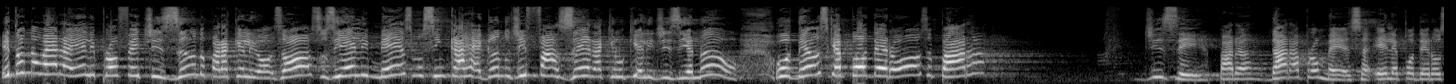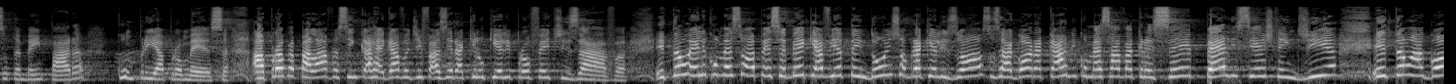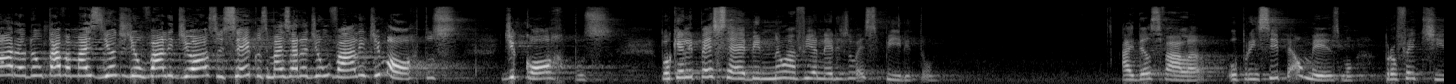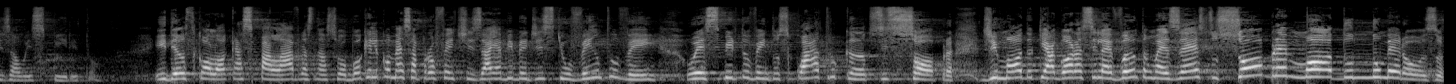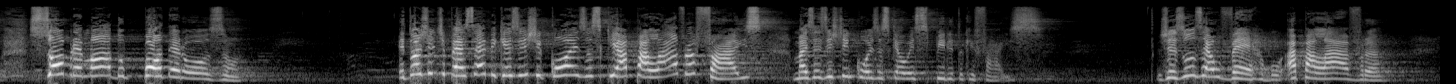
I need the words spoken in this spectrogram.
Então não era ele profetizando para aqueles ossos e ele mesmo se encarregando de fazer aquilo que ele dizia. Não. O Deus que é poderoso para dizer, para dar a promessa, ele é poderoso também para cumprir a promessa. A própria palavra se encarregava de fazer aquilo que ele profetizava. Então ele começou a perceber que havia tendões sobre aqueles ossos, agora a carne começava a crescer, pele se estendia. Então agora não estava mais diante de um vale de ossos secos, mas era de um vale de mortos, de corpos. Porque ele percebe, não havia neles o espírito. Aí Deus fala: o princípio é o mesmo, profetiza ao Espírito. E Deus coloca as palavras na sua boca, ele começa a profetizar, e a Bíblia diz que o vento vem, o Espírito vem dos quatro cantos e sopra, de modo que agora se levanta um exército sobremodo numeroso, sobremodo poderoso. Então a gente percebe que existem coisas que a palavra faz, mas existem coisas que é o Espírito que faz. Jesus é o Verbo, a palavra,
